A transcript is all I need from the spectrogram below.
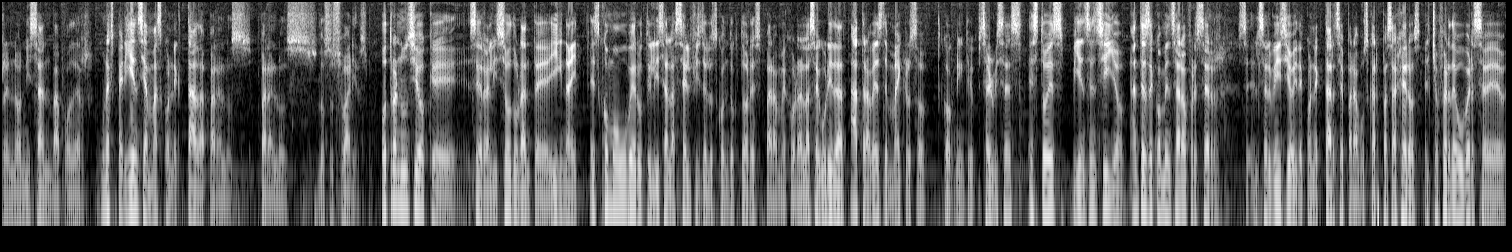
Renault Nissan va a poder una experiencia más conectada para los, para los, usuarios. Otro anuncio que se realizó durante Ignite es cómo Uber utiliza las selfies de los conductores para mejorar la seguridad a través de Microsoft Cognitive Services. Esto es bien sencillo. Antes de comenzar a ofrecer el servicio y de conectarse para buscar pasajeros, el chofer de Uber se,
